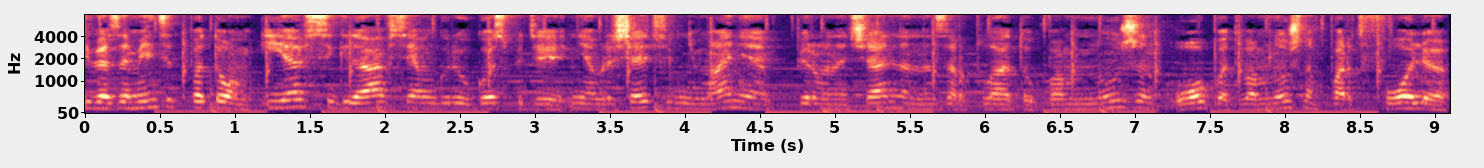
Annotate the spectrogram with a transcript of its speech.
тебя заметят потом. И я всегда всем говорю, господи, не обращайте внимания первоначально на зарплату. Вам нужен опыт, вам нужно портфолио.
